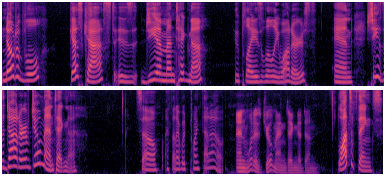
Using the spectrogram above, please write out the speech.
notable guest cast is Gia Mantegna, who plays Lily Waters, and she is the daughter of Joe Mantegna. So I thought I would point that out. And what has Joe Mantegna done? Lots of things.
